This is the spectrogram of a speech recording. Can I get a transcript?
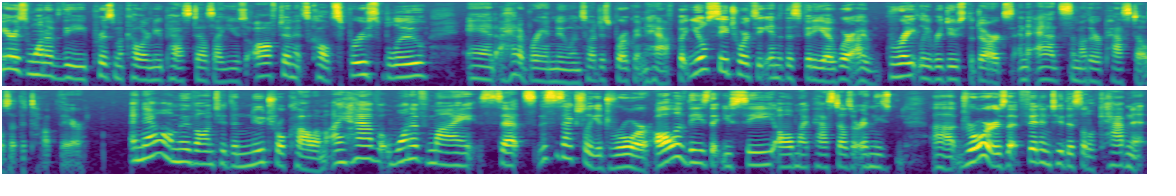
Here's one of the Prismacolor NuPastels I use often. It's called Spruce Blue and I had a brand new one so I just broke it in half. But you'll see towards the end of this video where I greatly reduce the darks and add some other pastels at the top there. And now I'll move on to the neutral column. I have one of my sets, this is actually a drawer. All of these that you see, all my pastels are in these uh, drawers that fit into this little cabinet.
